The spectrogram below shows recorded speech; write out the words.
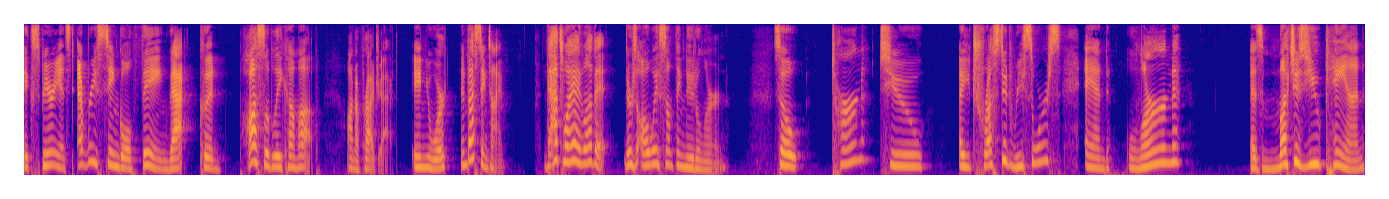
experienced every single thing that could possibly come up on a project in your investing time. That's why I love it. There's always something new to learn. So turn to a trusted resource and learn as much as you can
